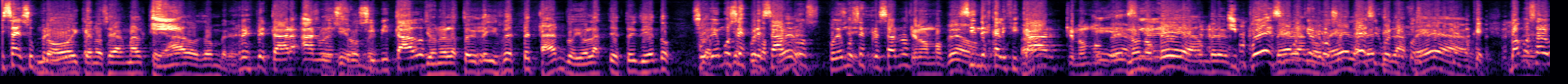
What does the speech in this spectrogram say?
Esa es su No, y que no sean mal criados, hombre. Respetar a Sí, nuestros hombre. invitados. Yo no la estoy respetando, yo la estoy diciendo. si- podemos si expresarnos, podemos Sí. expresarnos Que no nos vea, sin descalificar. Ah, que no nos eh, vea. No sin- nos vea, hombre. Y puede decir Vea la cualquier cosa, novela, puede decir la cosa. Fea. Ok, Vamos a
